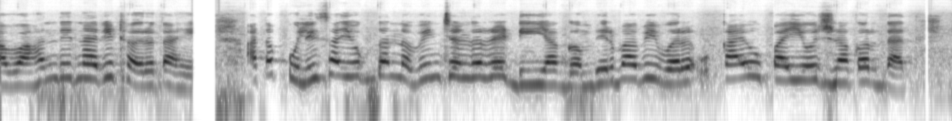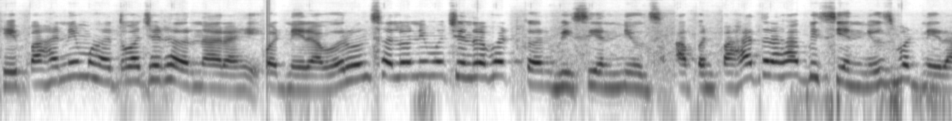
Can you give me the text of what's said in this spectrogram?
आवाहन देणारी ठरत आहे. आता पोलीस आयुक्त नवीन चंद्र रेड्डी या गंभीर बाबीवर काय उपाययोजना करतात? हे पाहणे महत्त्वाचे ठरणार आहे. बडनेरावरून Saloni Machhindra Bhatkar B C N news आपण पाहत रहा B C N news Badnera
